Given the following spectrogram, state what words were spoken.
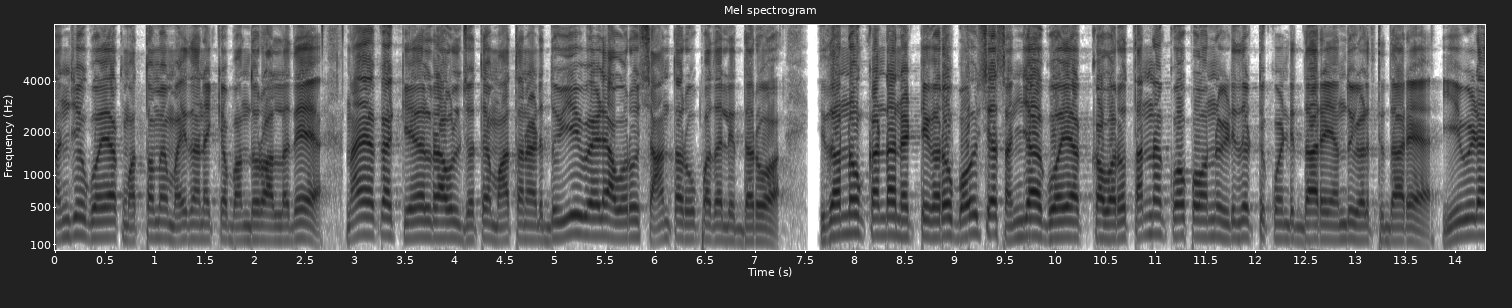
ಸಂಜೀವ್ ಗೋಯಕ್ ಮತ್ತೊಮ್ಮೆ ಮೈದಾನಕ್ಕೆ ಬಂದರು ಅಲ್ಲದೆ, ನಾಯಕ ಕೆ ಎಲ್ ರಾಹುಲ್ ಜೊತೆ ಮಾತನಾಡಿದ್ದು, ಈ ವೇಳೆ ಅವರು ಶಾಂತ ರೂಪದಲ್ಲಿದ್ದರು. ಇದನ್ನು ಕಂಡ ನೆಟ್ಟಿಗರು, ಬಹುಶಃ ಸಂಜಾ ಗೋಯಕ್ ಅವರು ತನ್ನ ಕೋಪವನ್ನು ಹಿಡಿದಿಟ್ಟುಕೊಂಡಿದ್ದಾರೆ ಎಂದು ಹೇಳುತ್ತಿದ್ದಾರೆ ಈ ವಿಡಿಯೋ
